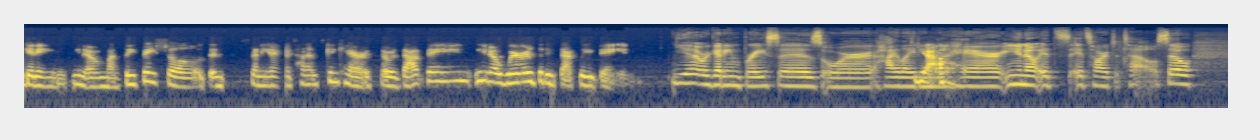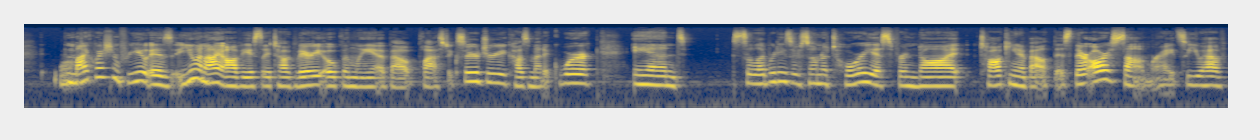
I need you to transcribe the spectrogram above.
getting, you know, monthly facials and spending a ton of skincare. So is that vain? You know, where is it exactly vain? Yeah, or getting braces or highlighting yeah. your hair. You know, it's it's hard to tell. So my question for you is you and I obviously talk very openly about plastic surgery, cosmetic work, and celebrities are so notorious for not talking about this. There are some, right? So you have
